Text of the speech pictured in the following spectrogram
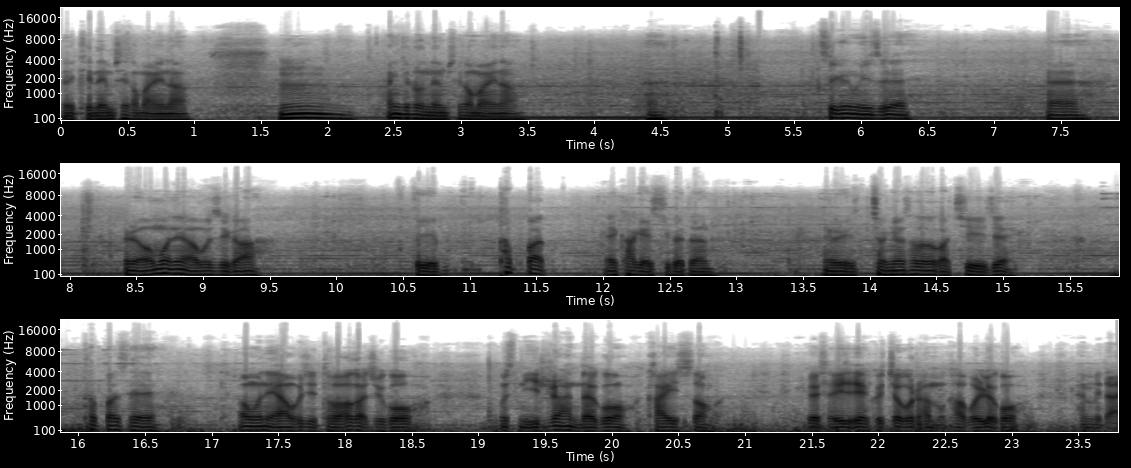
이렇게 냄새가 많이 나 음, 향기로운 냄새가 많이 나. 아, 지금 이제, 에, 우리 어머니 아버지가 되게 텃밭에 가 계시거든. 우리 정여사도 같이 이제 텃밭에 어머니 아버지 도와가지고 무슨 일을 한다고 가 있어. 그래서 이제 그쪽으로 한번 가보려고 합니다.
